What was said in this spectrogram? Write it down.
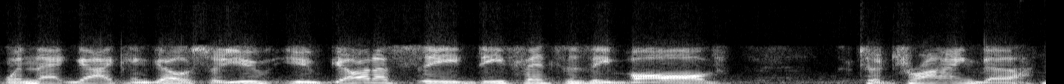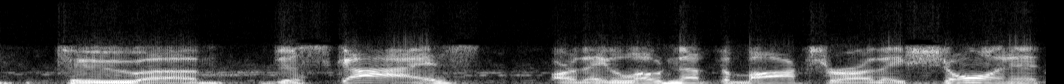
when that guy can go. So you you've got to see defenses evolve to trying to to um, disguise. Are they loading up the box or are they showing it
